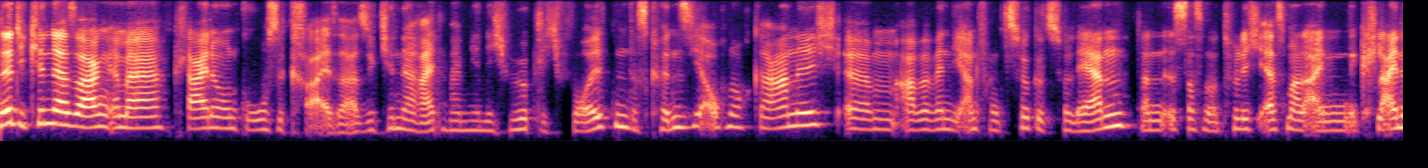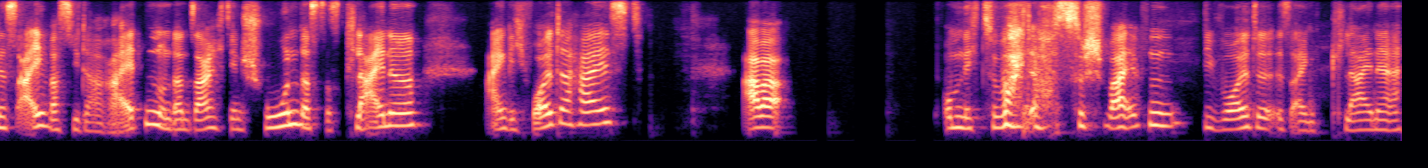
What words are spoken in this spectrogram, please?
Ne, die Kinder sagen immer kleine und große Kreise. Also die Kinder reiten bei mir nicht wirklich Wolten, das können sie auch noch gar nicht. Ähm, aber wenn die anfangen, Zirkel zu lernen, dann ist das natürlich erstmal ein kleines Ei, was sie da reiten. Und dann sage ich denen schon, dass das Kleine eigentlich Wolte heißt. Aber um nicht zu weit auszuschweifen, die Wolte ist ein kleiner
